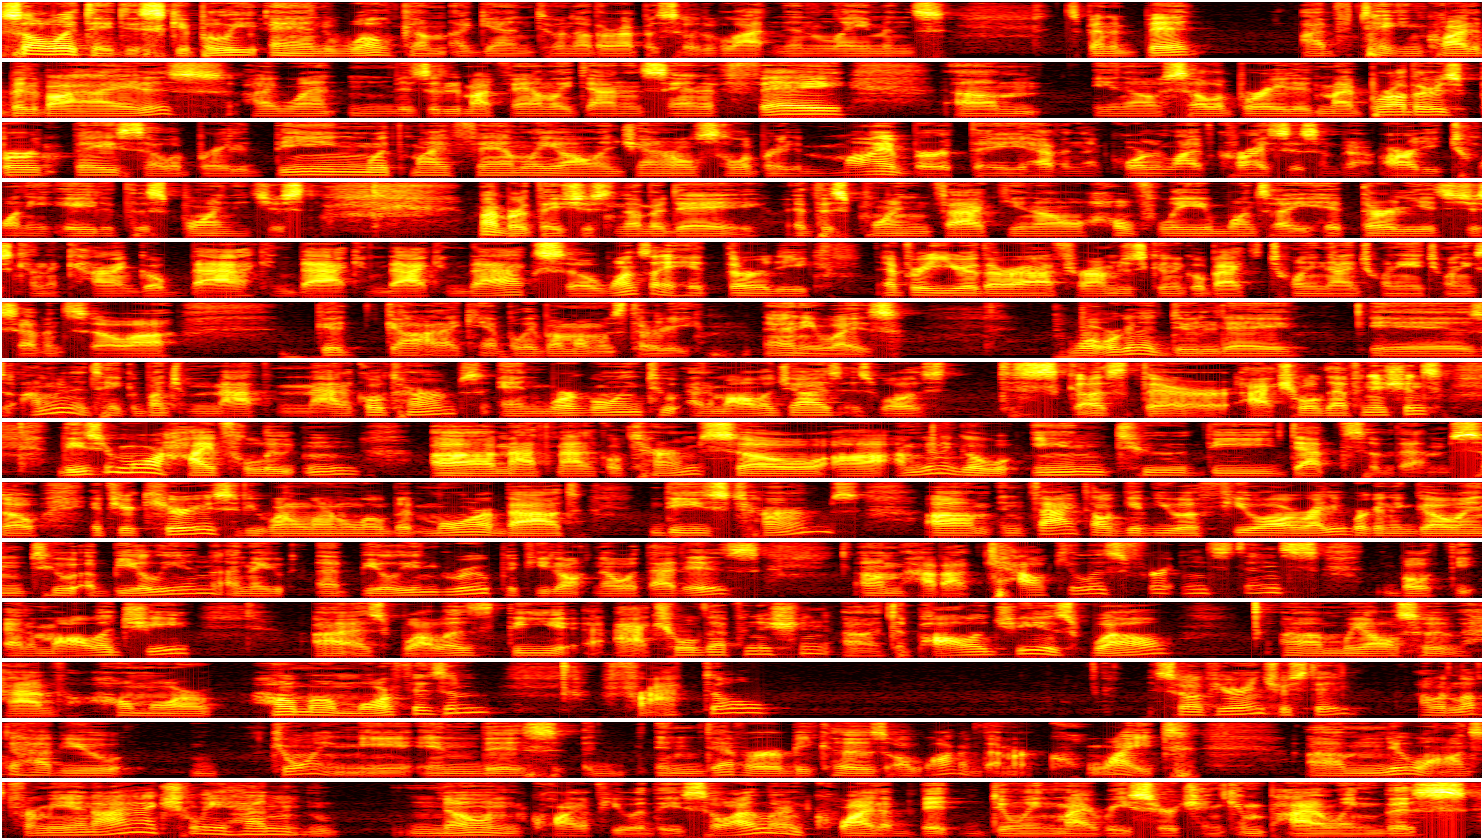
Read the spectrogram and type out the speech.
Salvete discipuli, and welcome again to another episode of Latin in Layman's. It's been a bit. I've taken quite a bit of a hiatus. I went and visited my family down in Santa Fe. Um, you know, celebrated my brother's birthday, celebrated being with my family, all in general, celebrated my birthday, having a quarter life crisis. I'm already 28 at this point. It just my birthday's just another day at this point. In fact, you know, hopefully once I hit 30, it's just going to kind of go back and back and back and back. So once I hit 30, every year thereafter, I'm just going to go back to 29, 28, 27. So, uh, good God, I can't believe I'm almost 30. Anyways, what we're going to do today is I'm going to take a bunch of mathematical terms and we're going to etymologize as well as discuss their actual definitions. These are more highfalutin uh, mathematical terms. So uh, I'm going to go into the depths of them. So if you're curious, if you want to learn a little bit more about these terms, um, in fact, I'll give you a few already. We're going to go into abelian, an abelian group, if you don't know what that is. Um, how about calculus, for instance? Both the etymology uh, as well as the actual definition, uh, topology as well. Um, we also have homo homomorphism, fractal. So if you're interested, I would love to have you join me in this endeavor because a lot of them are quite um, nuanced for me. And I actually hadn't known quite a few of these. So I learned quite a bit doing my research and compiling this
